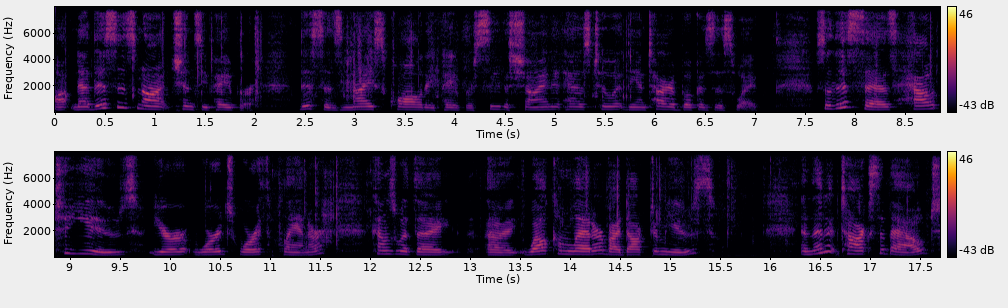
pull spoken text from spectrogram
uh, now this is not chintzy paper. This is nice quality paper. See the shine it has to it? The entire book is this way. So this says how to use your Wordsworth planner. Comes with a, a welcome letter by Dr. Muse. And then it talks about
